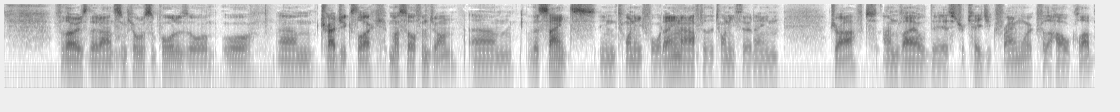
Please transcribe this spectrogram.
For those that aren't St Kilda supporters or or um, tragics like myself and John, um, the Saints in 2014, after the 2013 draft, unveiled their strategic framework for the whole club.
